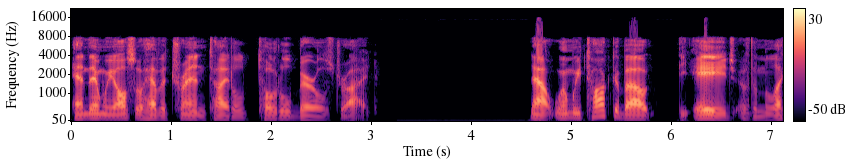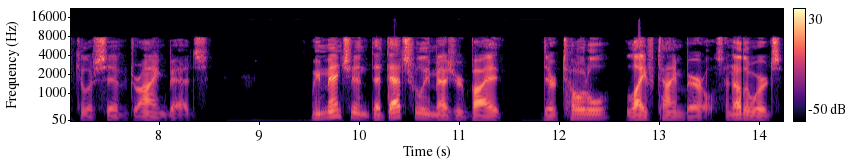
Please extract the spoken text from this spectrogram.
And then we also have a trend titled Total Barrels Dried. Now, when we talked about the age of the molecular sieve drying beds, we mentioned that that's really measured by their total lifetime barrels. In other words,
